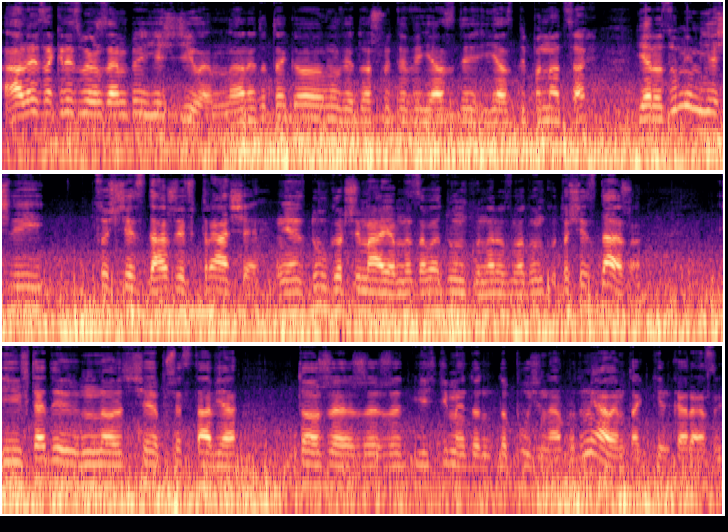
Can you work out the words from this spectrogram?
Ale zagryzłem zęby i jeździłem. No ale do tego, mówię, doszły te wyjazdy i jazdy po nocach. Ja rozumiem, jeśli coś się zdarzy w trasie, nie długo trzymają na załadunku, na rozładunku, to się zdarza. I wtedy no, się przestawia to, że, że, że jeździmy do, do późna, bo miałem tak kilka razy.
